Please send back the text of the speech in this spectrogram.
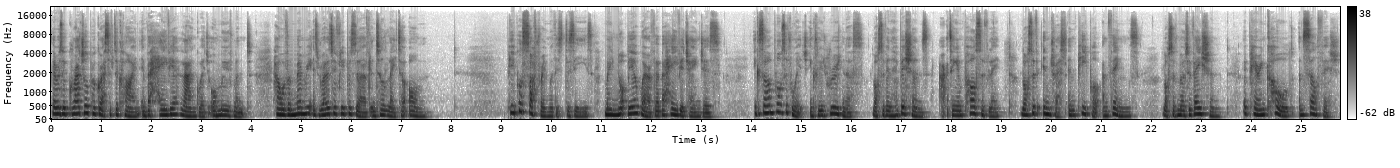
there is a gradual progressive decline in behaviour, language, or movement. However, memory is relatively preserved until later on. People suffering with this disease may not be aware of their behaviour changes, examples of which include rudeness, loss of inhibitions, acting impulsively, loss of interest in people and things, loss of motivation, appearing cold and selfish,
